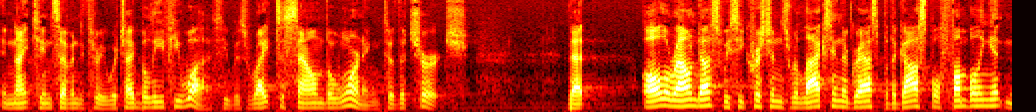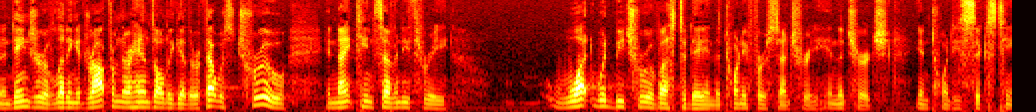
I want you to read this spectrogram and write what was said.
in 1973, which I believe he was, he was right to sound the warning to the church that all around us we see Christians relaxing their grasp of the gospel, fumbling it, and in danger of letting it drop from their hands altogether. If that was true in 1973, what would be true of us today in the 21st century in the church in 2016?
